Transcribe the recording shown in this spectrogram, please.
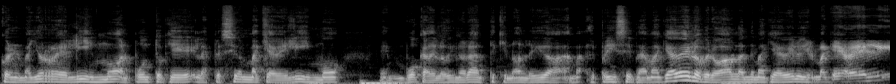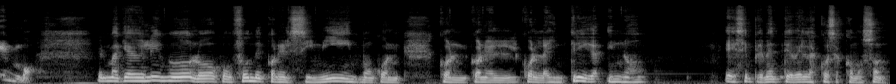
con el mayor realismo, al punto que la expresión maquiavelismo, en boca de los ignorantes que no han leído El Príncipe a Maquiavelo, pero hablan de Maquiavelo y el maquiavelismo. El maquiavelismo lo confunden con el cinismo, con, con, con, el, con la intriga, y no, es simplemente ver las cosas como son.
